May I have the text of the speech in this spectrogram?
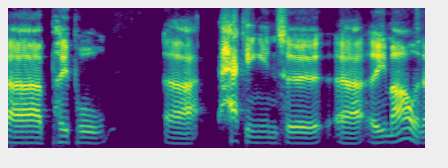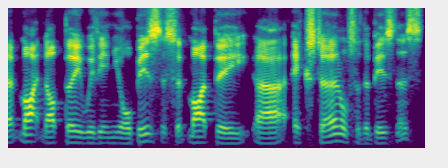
uh, people uh, hacking into uh, email, and it might not be within your business. It might be uh, external to the business.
